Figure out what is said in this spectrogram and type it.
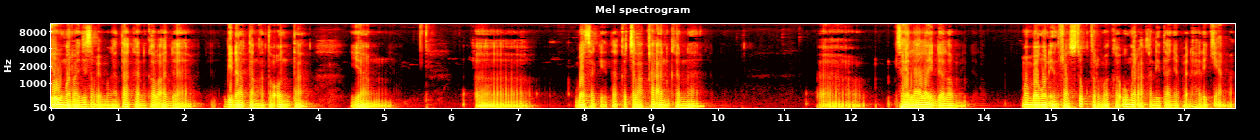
Ya Umar aja sampai mengatakan kalau ada binatang atau onta yang uh, bahasa kita kecelakaan karena uh, saya lalai dalam membangun infrastruktur maka Umar akan ditanya pada hari kiamat.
